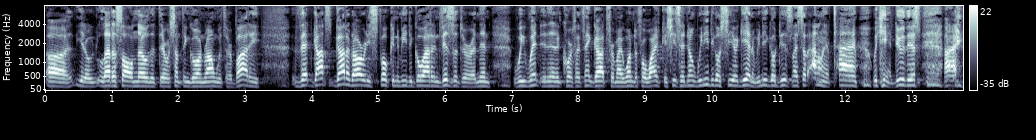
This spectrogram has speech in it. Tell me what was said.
uh, you know, let us all know that there was something going wrong with her body. That God, God had already spoken to me to go out and visit her, and then we went, and then of course I thank God for my wonderful wife because she said, "No, we need to go see her again, and we need to go do this." And I said, "I don't have time. We can't do this. I,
